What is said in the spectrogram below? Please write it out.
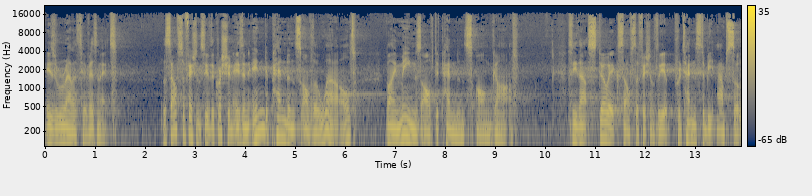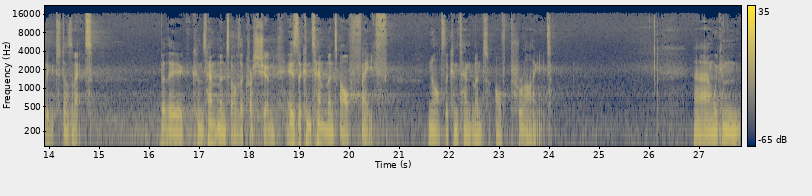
is relative, isn't it? The self sufficiency of the Christian is an independence of the world by means of dependence on God. See, that Stoic self sufficiency, it pretends to be absolute, doesn't it? But the contentment of the Christian is the contentment of faith, not the contentment of pride. Uh, and we can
